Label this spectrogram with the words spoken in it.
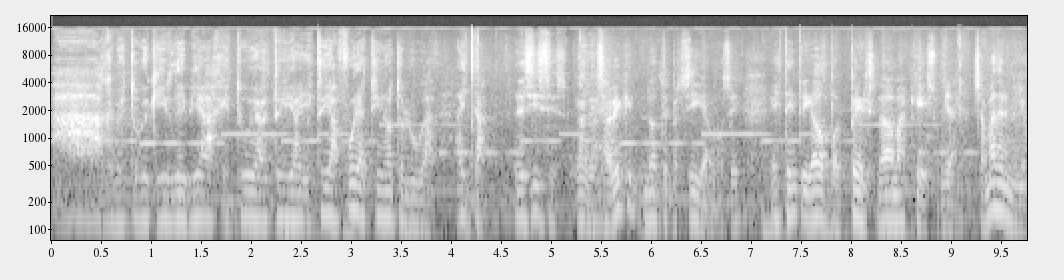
ah, que me tuve que ir de viaje, estuve, estoy, estoy afuera, estoy en otro lugar. Ahí está, le decís eso. Dale. Sabés que no te persigue a vos, ¿eh? Está intrigado por Pels, nada más que eso. Mirá, llamás del mío,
